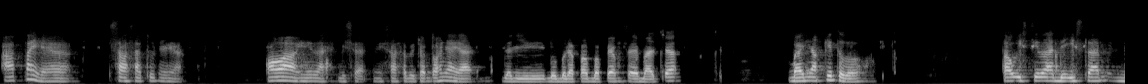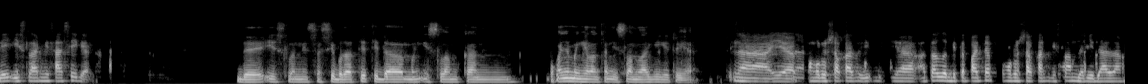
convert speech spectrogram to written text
apa ya salah satunya ya oh inilah bisa ini salah satu contohnya ya dari beberapa bab yang saya baca banyak itu loh tahu istilah deislam deislamisasi gak Deislamisasi berarti tidak mengislamkan, pokoknya menghilangkan Islam lagi gitu ya. Nah ya pengerusakan ya atau lebih tepatnya pengerusakan Islam dari dalam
